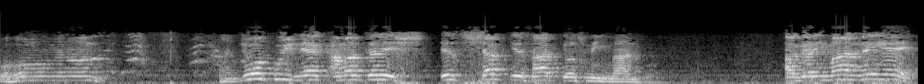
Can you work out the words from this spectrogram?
وہ مومن جو کوئی نیک عمل کرے، اس شرط کے ساتھ کہ اس میں ایمان ہو۔ اگر ایمان نہیں ہے،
